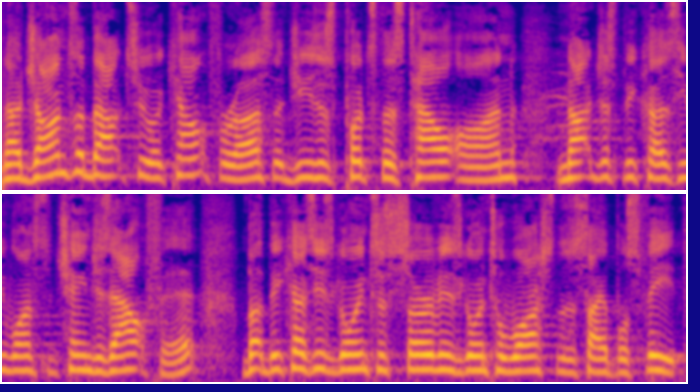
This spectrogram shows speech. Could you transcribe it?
Now, John's about to account for us that Jesus puts this towel on, not just because he wants to change his outfit, but because he's going to serve and he's going to wash the disciples' feet.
